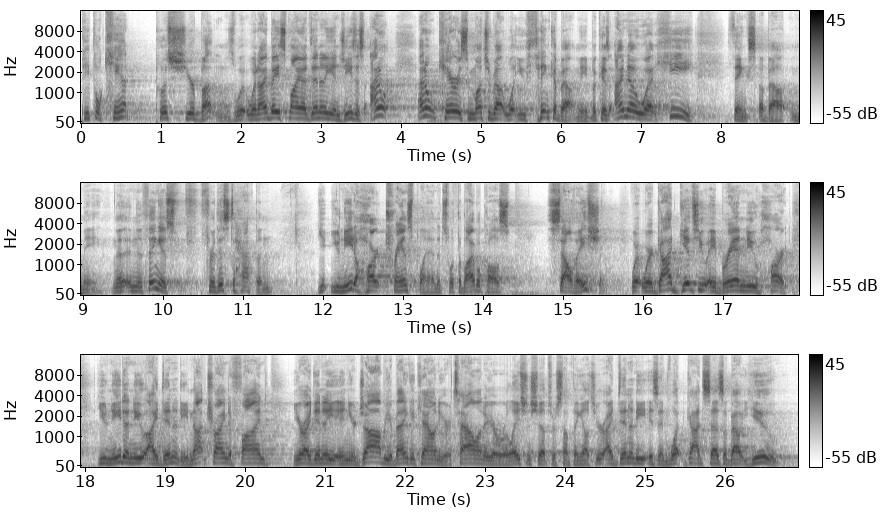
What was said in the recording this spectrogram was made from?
people can't push your buttons. When I base my identity in Jesus, I don't, I don't care as much about what you think about me because I know what He thinks about me. And the thing is, for this to happen, you, you need a heart transplant. It's what the Bible calls salvation where, God gives you a brand new heart. You need a new identity, not trying to find your identity in your job, your bank account, or your talent, or your relationships, or something else. Your identity is in what God says about you.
